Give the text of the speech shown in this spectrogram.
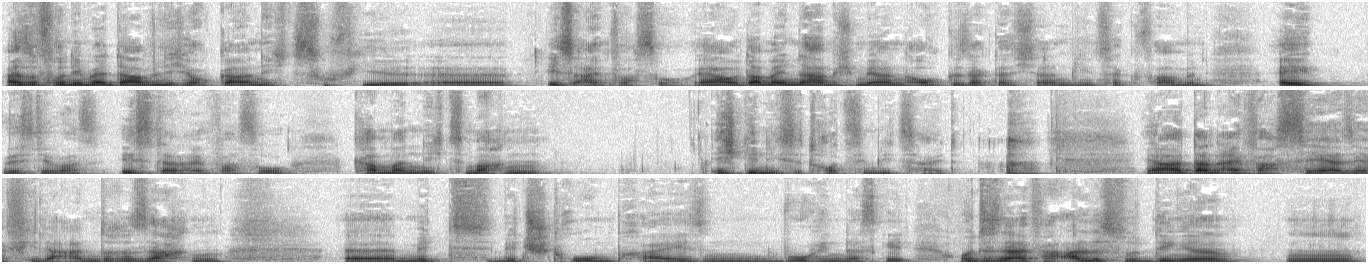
also von dem her, da will ich auch gar nicht zu viel, äh, ist einfach so. Ja, und am Ende habe ich mir dann auch gesagt, dass ich dann am Dienstag gefahren bin. Ey, wisst ihr was, ist dann einfach so, kann man nichts machen ich genieße trotzdem die Zeit. Ja, dann einfach sehr, sehr viele andere Sachen äh, mit, mit Strompreisen, wohin das geht. Und das sind einfach alles so Dinge, mh, hm,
